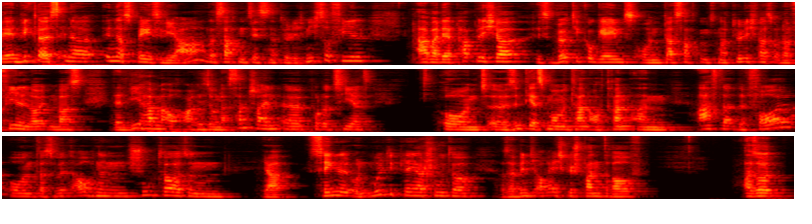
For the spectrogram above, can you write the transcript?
der Entwickler ist Inner, Space VR, das sagt uns jetzt natürlich nicht so viel, aber der Publisher ist Vertigo Games und das sagt uns natürlich was oder vielen Leuten was, denn die haben auch Arizona Sunshine äh, produziert und äh, sind jetzt momentan auch dran an After the Fall und das wird auch ein Shooter, so ein ja, Single- und Multiplayer-Shooter. Also da bin ich auch echt gespannt drauf. Also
